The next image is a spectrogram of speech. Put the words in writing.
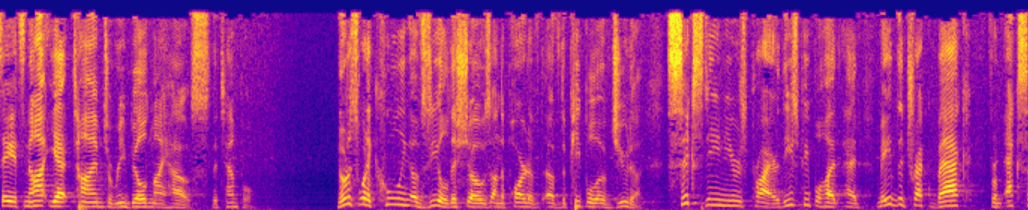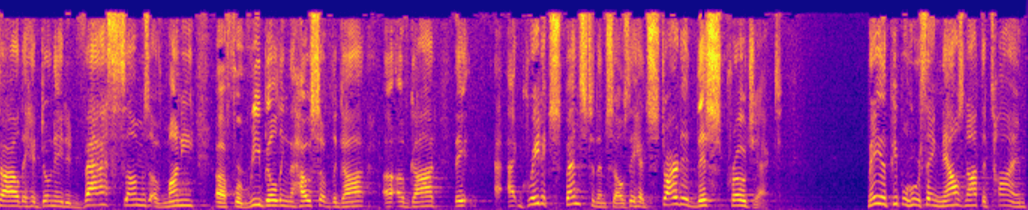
say it's not yet time to rebuild my house, the temple. Notice what a cooling of zeal this shows on the part of, of the people of Judah. 16 years prior, these people had, had made the trek back from exile. They had donated vast sums of money uh, for rebuilding the house of, the God, uh, of God. They, at great expense to themselves, they had started this project. Many of the people who were saying now's not the time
